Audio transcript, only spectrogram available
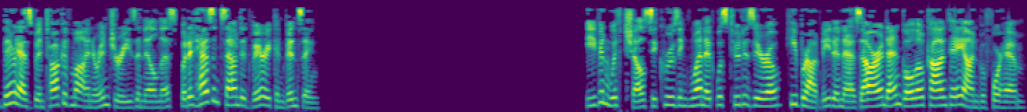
There has been talk of minor injuries and illness, but it hasn't sounded very convincing. Even with Chelsea cruising when it was 2-0, he brought Eden Hazard and N'Golo Kante on before him.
